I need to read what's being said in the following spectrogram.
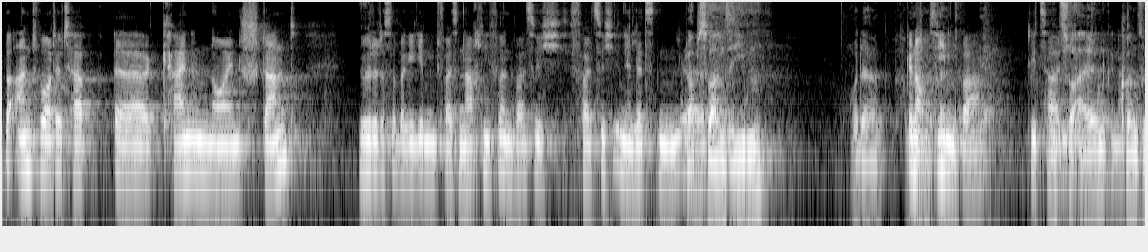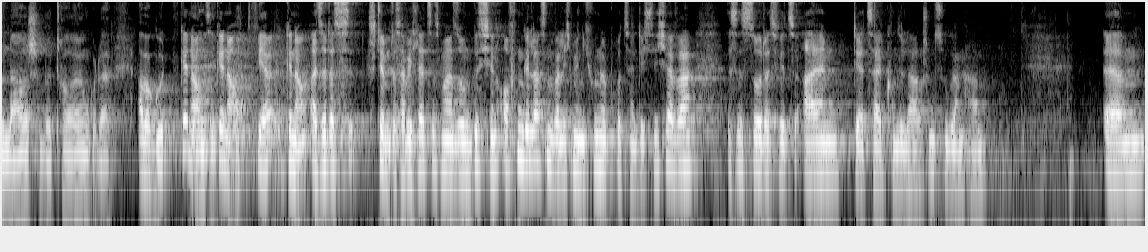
beantwortet habe, äh, keinen neuen Stand würde das aber gegebenenfalls nachliefern, weil sich, falls sich in den letzten. Ich glaube, es waren sieben. Oder genau, sieben war ja. die Zahl. Und zu allen konsularische Betreuung oder. Aber gut. Genau, genau, wir, genau. Also das stimmt. Das habe ich letztes Mal so ein bisschen offen gelassen, weil ich mir nicht hundertprozentig sicher war. Es ist so, dass wir zu allen derzeit konsularischen Zugang haben. Ähm,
